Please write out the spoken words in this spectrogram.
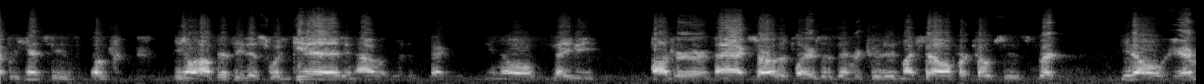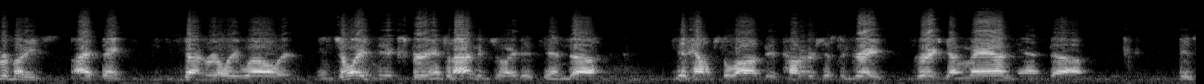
apprehensive of you know how busy this would get and how it would affect you know maybe Hunter or Max or other players that have been recruited, myself or coaches, but you know everybody's I think done really well in enjoying the experience, and I've enjoyed it, and uh, it helps a lot that Hunter's just a great great young man and. Uh, his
